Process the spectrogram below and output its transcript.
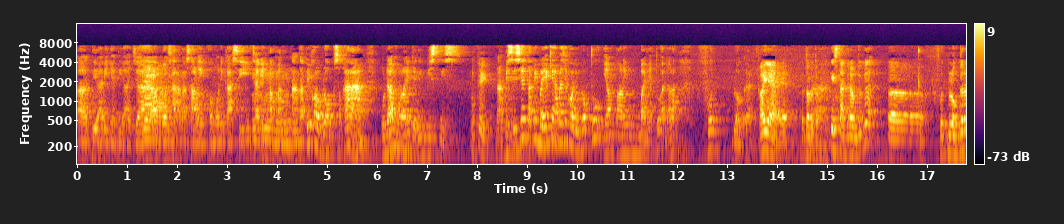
uh, diarinya dia aja, Ya. buat sarana saling komunikasi, cari Hmm, teman. Nah tapi kalau blog sekarang udah mulai jadi bisnis. Oke. Nah bisnisnya tapi banyaknya apa sih kalau di blog tuh yang paling banyak tuh adalah food blogger. Oh iya, ya. betul betul. Nah. Instagram juga eh, food blogger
